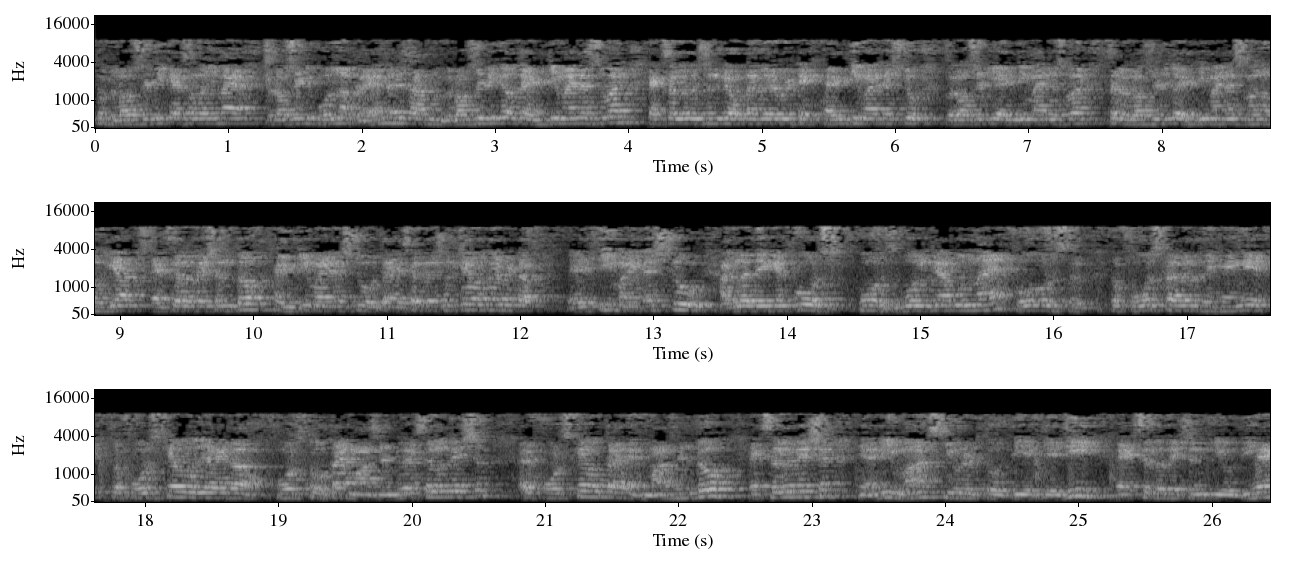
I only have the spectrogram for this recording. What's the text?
तो वेलोसिटी क्या समझ में वेलोसिटी बोलना पड़ेगा मेरे साथ में। वेलोसिटी क्या होता है L T minus one acceleration क्या होता है मेरे बेटे? L T minus two velocity L T minus one sir velocity तो एल टी माइनस वन हो गया। एक्सेलरेशन तो एल टी माइनस टू होता है। एक्सेलरेशन क्या होता है? बेटा एल टी माइनस टू अगला देखें फोर्स फोर्स बोल क्या बोलना है? फोर्स तो फोर्स का अगर देखेंगे तो फोर्स क्या हो जाएगा? फोर्स तो होता है मास इंटू एक्सेलरेशन अरे फोर्स क्या होता है? मास इंटू एक्सेलरेशन यानी मास की यूनिट तो होती है केजी एक्सेलरेशन की होती है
